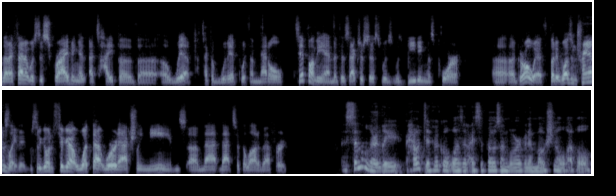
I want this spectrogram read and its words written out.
that I thought it was describing a, a type of uh, a whip, a type of whip with a metal tip on the end that this exorcist was was beating this poor uh, girl with, but it wasn't translated. So to go and figure out what that word actually means, um, that that took a lot of effort. Similarly, how difficult was it? I suppose on more of an emotional level,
